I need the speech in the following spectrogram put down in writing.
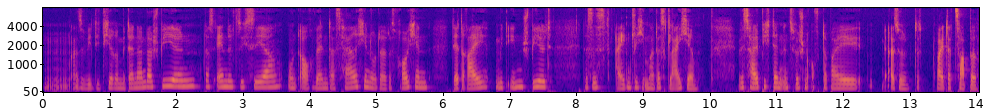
Hm, also wie die Tiere miteinander spielen, das ähnelt sich sehr. Und auch wenn das Herrchen oder das Frauchen der drei mit ihnen spielt, das ist eigentlich immer das Gleiche. Weshalb ich dann inzwischen oft dabei, also weiter zappe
